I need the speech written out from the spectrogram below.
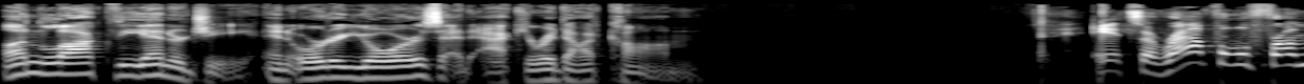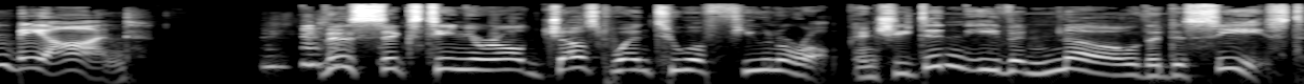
Unlock the energy and order yours at Acura.com. It's a raffle from beyond. this 16 year old just went to a funeral and she didn't even know the deceased.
